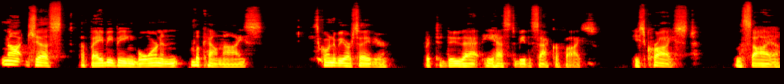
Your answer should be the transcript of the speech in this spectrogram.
not just a baby being born and look how nice. He's going to be our savior. But to do that, he has to be the sacrifice. He's Christ, Messiah,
